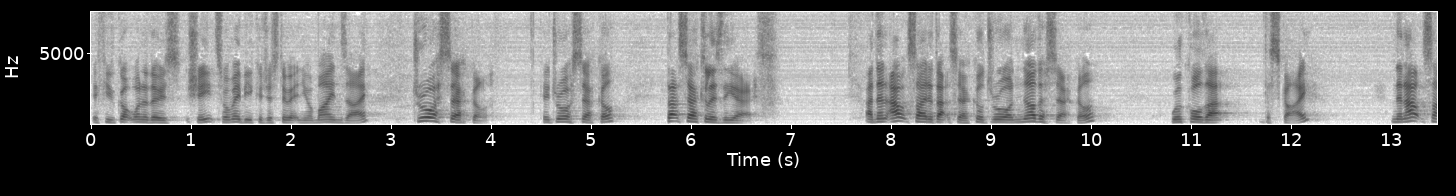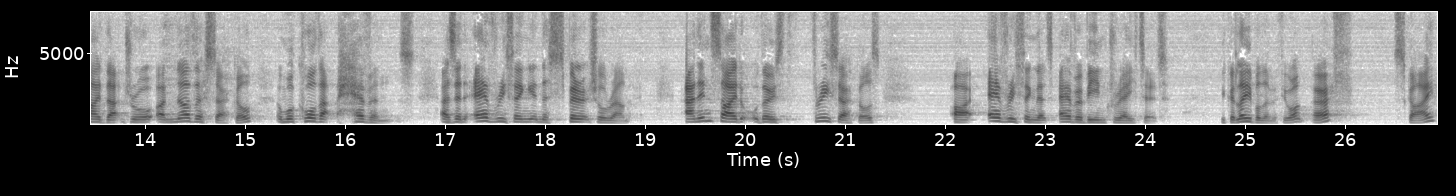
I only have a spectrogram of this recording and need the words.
if you've got one of those sheets, or maybe you could just do it in your mind's eye, draw a circle. Okay, draw a circle. That circle is the earth. And then outside of that circle, draw another circle. We'll call that the sky. And then outside that, draw another circle, and we'll call that heavens, as in everything in the spiritual realm. And inside those three circles are everything that's ever been created. You could label them if you want earth, sky,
